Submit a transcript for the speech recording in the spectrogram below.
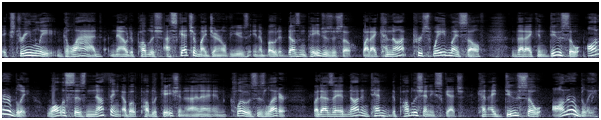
extremely glad now to publish a sketch of my general views in about a dozen pages or so, but I cannot persuade myself that I can do so honorably." Wallace says nothing about publication, and I enclose his letter. But as I had not intended to publish any sketch, can I do so honorably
